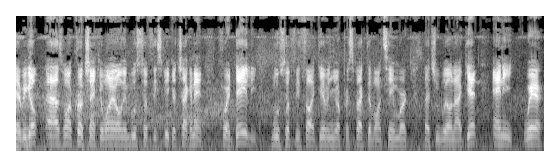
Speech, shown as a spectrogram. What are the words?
Here we go. Aswand Cruickshank, your one and only Move Swiftly speaker, checking in for a daily Move Swiftly thought, giving your perspective on teamwork that you will not get anywhere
